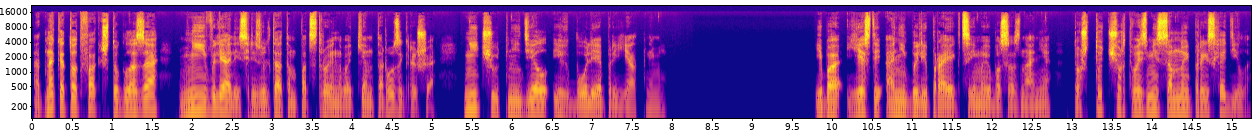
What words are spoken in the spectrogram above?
Однако тот факт, что глаза не являлись результатом подстроенного кем-то розыгрыша, ничуть не делал их более приятными. Ибо если они были проекцией моего сознания, то что, черт возьми, со мной происходило?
